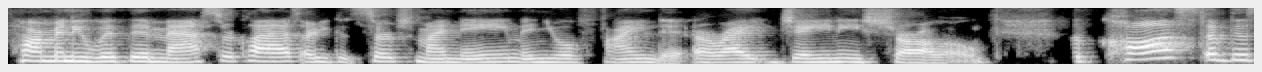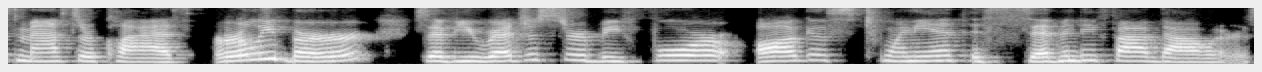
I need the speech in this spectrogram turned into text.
Harmony Within Masterclass, or you could search my name and you'll find it. All right, Janie Charlo. The cost of this masterclass, early bird. So if you register before August 20th, is $75.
